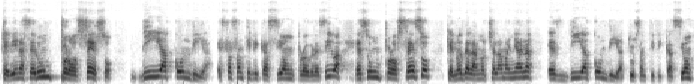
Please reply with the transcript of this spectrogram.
que viene a ser un proceso día con día. Esta santificación progresiva es un proceso que no es de la noche a la mañana, es día con día. Tu santificación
